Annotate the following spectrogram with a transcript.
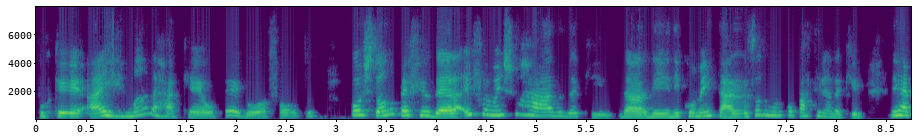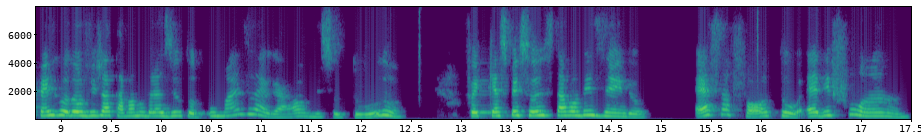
Porque a irmã da Raquel pegou a foto, postou no perfil dela e foi uma enxurrada daqui, da, de, de comentários, todo mundo compartilhando aquilo. De repente, quando eu vi, já estava no Brasil todo. O mais legal disso tudo foi que as pessoas estavam dizendo: essa foto é de fulano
